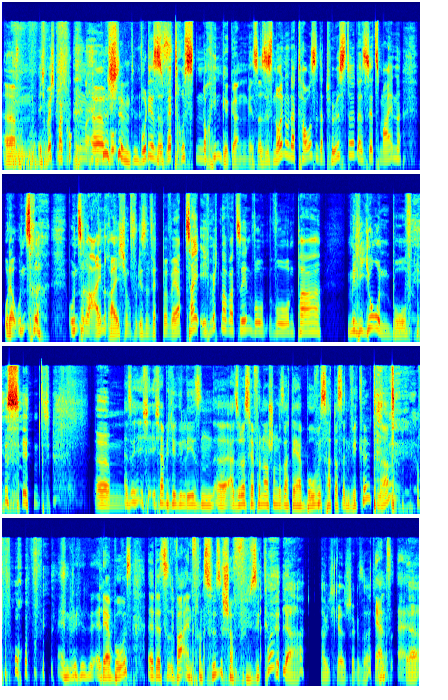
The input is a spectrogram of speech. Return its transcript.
Ähm, ich möchte mal gucken, äh, wo, wo dieses Das- Wettrüsten noch hingegangen ist. Also es ist 900.000 das höchste, das ist jetzt meine oder unsere, unsere Einreichung für diesen Wettbewerb. Ich möchte mal was sehen, wo, wo ein paar Millionen Bovis sind. Ähm, Also ich, ich habe hier gelesen, äh, also du hast ja vorhin auch schon gesagt, der Herr Bovis hat das entwickelt, ne? entwickelt, äh, der Herr Bovis, äh, das war ein französischer Physiker. ja, habe ich gerade schon gesagt. Ernst? Ja. Äh, ja.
